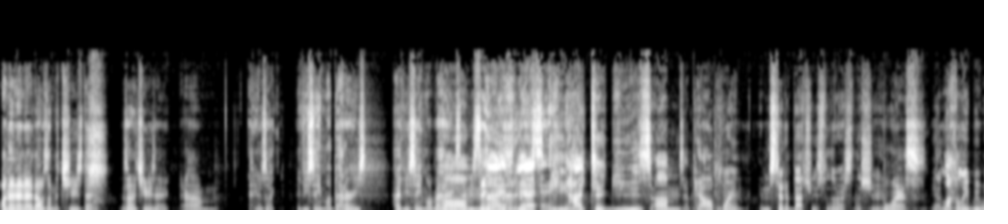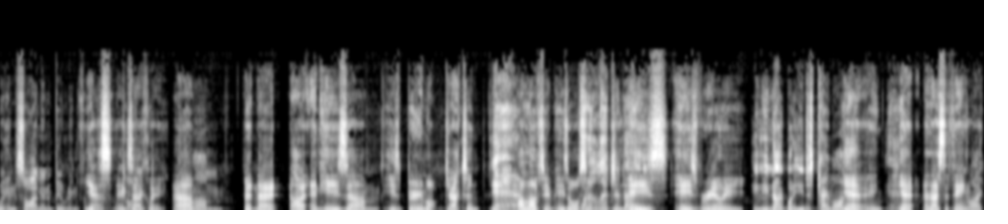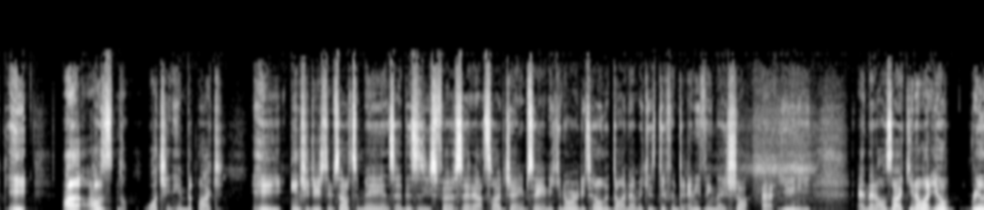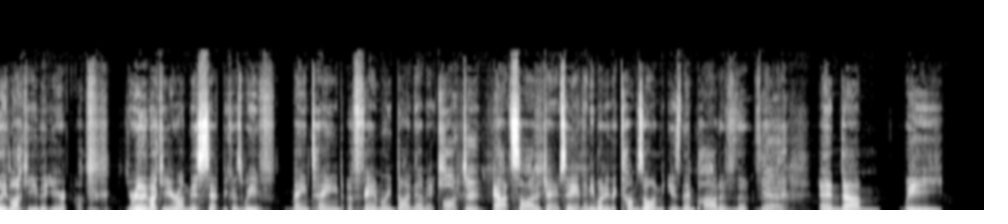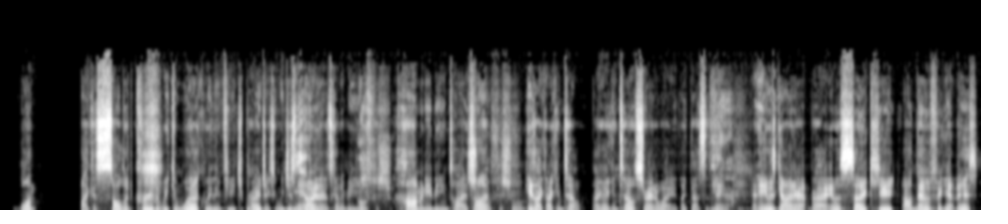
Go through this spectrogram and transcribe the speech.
"Oh no, no, no, that was on the Tuesday. It was on the Tuesday." Um, and he was like, "Have you seen my batteries? Have you seen my batteries? oh, Have you seen my mate, yeah, he had to use um a PowerPoint instead of batteries for the rest of the shoot. Bless. Yeah, luckily we were inside in a building for the Yes, rest of the time. exactly. Um, Um, but no, uh, and his um his boom op Jackson, yeah, I loved him. He's awesome. what a legend! eh? He's he's really he knew nobody. He just came on. Yeah, he, yeah, and that's the thing. Like he, I, I was not watching him, but like he introduced himself to me and said this is his first set outside JMC, and he can already tell the dynamic is different to anything they shot at uni. And then I was like, you know what? You're really lucky that you're, you're really lucky you're on this set because we've maintained a family dynamic Oh, dude. outside of JMC, and anybody that comes on is then part of the family. Yeah. And um, we want like a solid crew that we can work with in future projects, and we just Yeah. know that it's going to be Oh, sure. harmony the entire Sure, time. for sure. He's like, I can tell, like I can tell straight away, like that's the thing. Yeah. And he was going around, bro. It was so cute. I'll never forget this.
